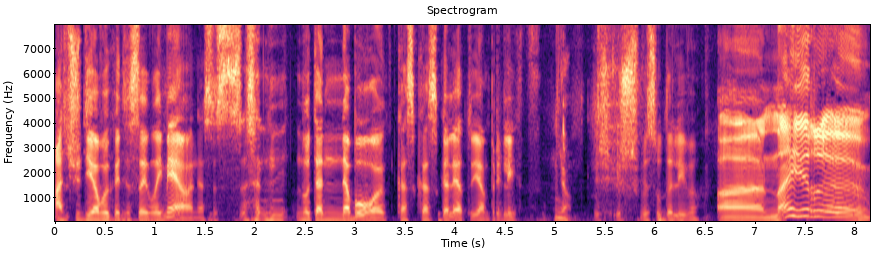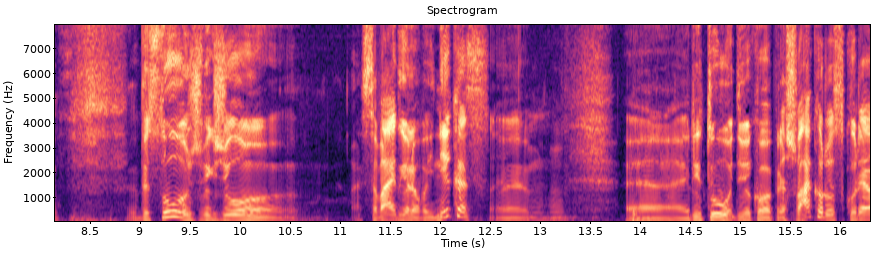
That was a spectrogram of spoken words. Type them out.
ačiū Dievui, kad jisai laimėjo, nes jis, nu, ten nebuvo, kas, kas galėtų jam prilygti Jo. iš, iš visų dalyvių. Na ir visų žvaigždžių savaitgalio vainikas. E, e, rytų dvikova prieš vakarus, kurią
